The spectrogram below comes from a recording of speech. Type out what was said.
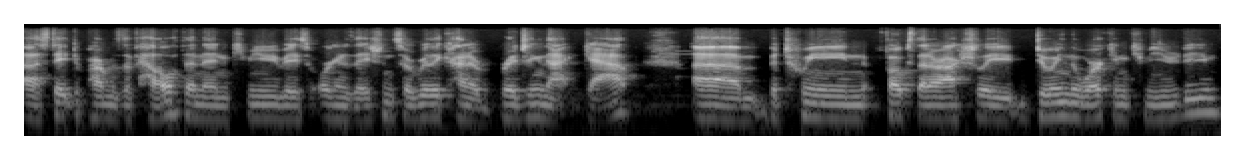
uh, state departments of health and then community based organizations. So, really kind of bridging that gap um, between folks that are actually doing the work in community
